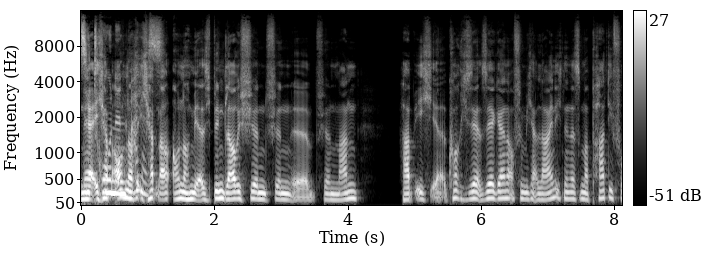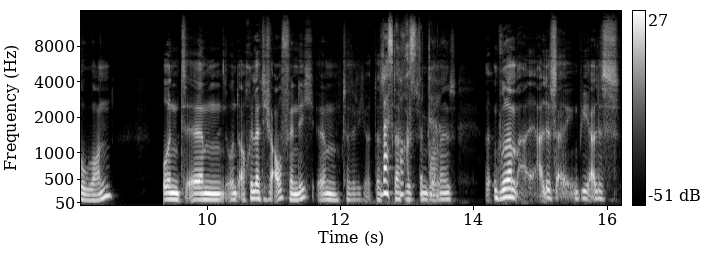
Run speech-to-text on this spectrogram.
Naja, ich habe auch noch, ich alles. habe auch noch mehr. Also ich bin, glaube ich, für, einen- für, einen, äh, für einen Mann habe ich, äh, koche ich sehr, sehr gerne auch für mich allein. Ich nenne das immer Party for One. Und, ähm, und auch relativ aufwendig. Ähm, tatsächlich. Das, Was dafür kochst du da? allein ist- Im Grunde genommen alles, irgendwie alles,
